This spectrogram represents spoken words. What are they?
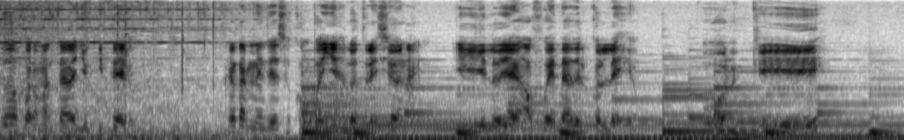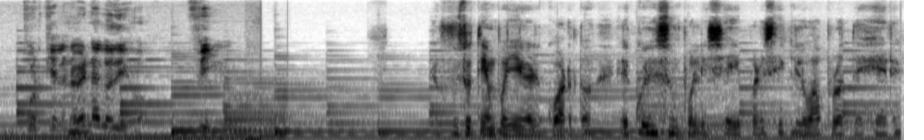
Todo para matar a Yukiteru. Claramente sus compañeros lo traicionan y lo llevan afuera del colegio. ¿Por qué? Porque la novena lo dijo. Fin. En justo tiempo llega el cuarto, el cual es un policía y parece que lo va a proteger.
